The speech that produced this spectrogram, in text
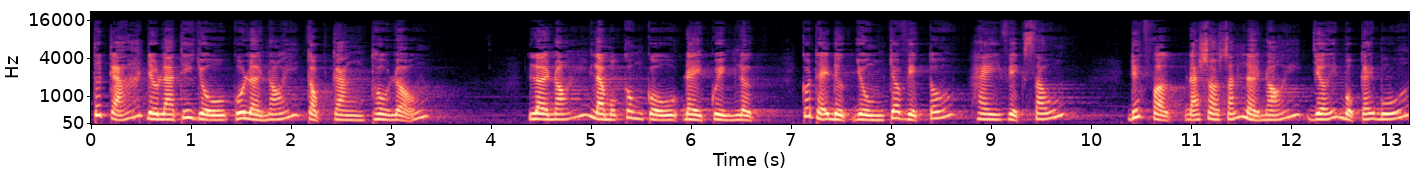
Tất cả đều là thí dụ của lời nói cọc cằn thô lỗ. Lời nói là một công cụ đầy quyền lực, có thể được dùng cho việc tốt hay việc xấu. Đức Phật đã so sánh lời nói với một cái búa.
